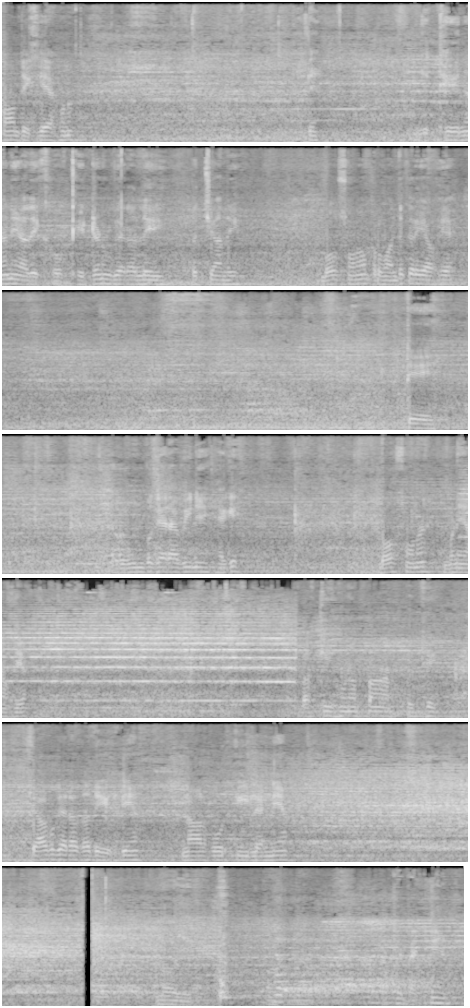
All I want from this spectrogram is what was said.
ਥਾਂ ਦੇਖਿਆ ਹੁਣ। ਤੇ ਜਿੱਥੇ ਇਹਨਾਂ ਨੇ ਆ ਦੇਖੋ ਖੇਡਣ ਵਗੈਰਾ ਲਈ ਬੱਚਿਆਂ ਦੇ ਬਹੁਤ ਸੋਹਣਾ ਪ੍ਰਬੰਧ ਕਰਿਆ ਹੋਇਆ ਹੈ। ਤੇ ਰੂਮ ਵਗੈਰਾ ਵੀ ਨੇ ਹੈਗੇ। ਬਹੁਤ ਸੋਹਣਾ ਬਣਿਆ ਹੋਇਆ। ਬਾਕੀ ਹੁਣ ਆਪਾਂ ਇੱਥੇ ਚਾਹ ਵਗੈਰਾ ਦਾ ਦੇਖਦੇ ਆਂ ਨਾਲ ਹੋਰ ਕੀ ਲੈਣੇ ਆ ਲਓ ਜੀ। ਇੱਥੇ ਬੈਠੇ ਆਂ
